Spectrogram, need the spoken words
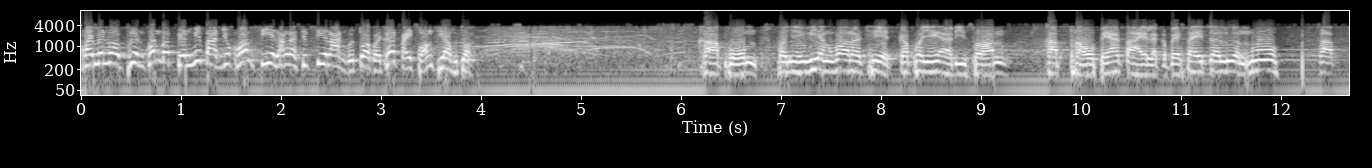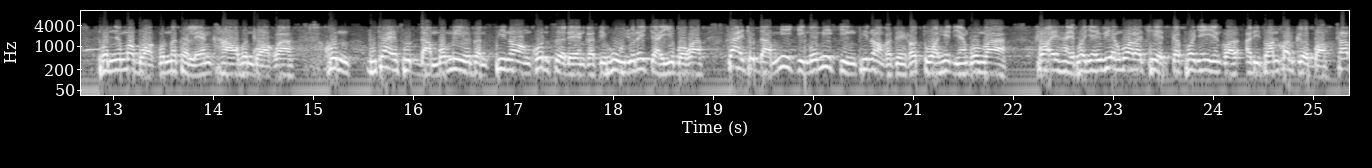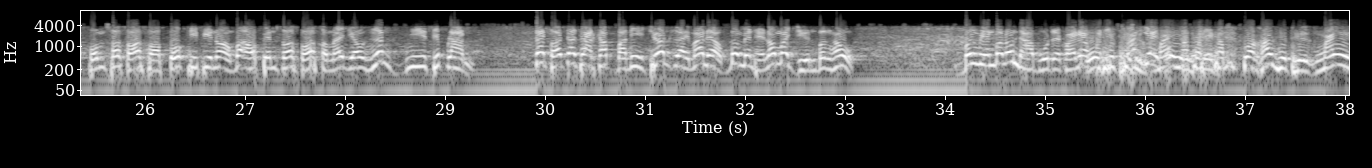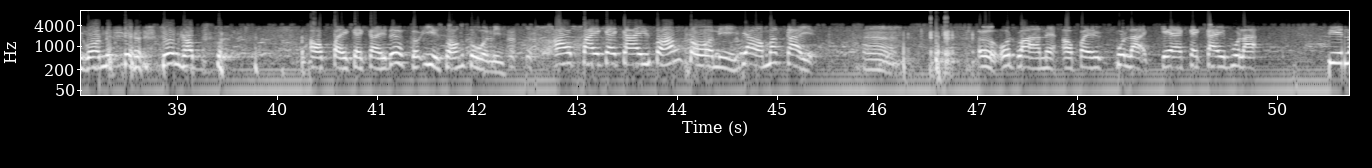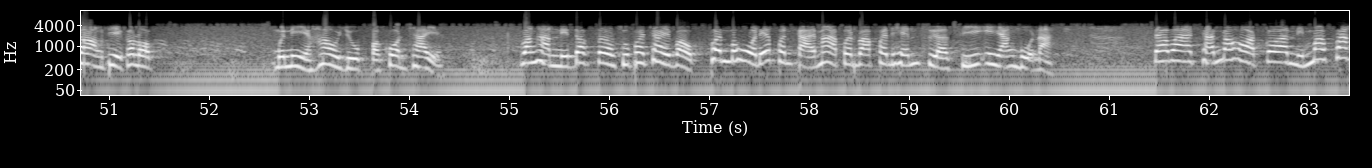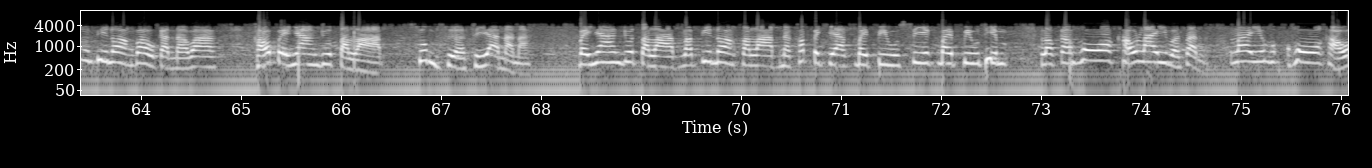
ไปเป็นว่าเพื่อนคนมาเปลี่ยนมีบ้านอยู่คลองสีหลังละสิบสี่ล้านผู้ตัวไปเคยไปสองเที่ยวผู้ตัวครับผมพ่อใหญ่เวียงวรเชษฐ์กับพ่อใหญ่อดีศรขับเถ่าแปะตายแล้วก็ไปใส่เจ้าเรื่องหมูครับ เพิ่นยังมาบอกคนมาแถลงข่าวเพิ่นบอกว่า คนผู้ชายสุดดำบ่มีว่าซั่นพี่น้องคนเสื้อแดงก็สิฮู้อยู่ในใจอยู่บอกว่าชายชุดดำมีจริงบ่มีจริงพี่น้องก็สิให้เขาตัวเฮ็ดหยังผมว่าปล่อยให้พ่อใหญ่เวียงวรเชษฐ์กับพ่อใหญ่อิหยังก่อนอดีศรค่อนเกิดบ่ครับผมสสสอบตกที่พี่น้องว่าเอาเป็นสสสมัยเดียวเงินมีสิบล้านแต่สอชาติชาติครับบัดนี้เชิญเอื่อยมาแล้วบ่เป็นเห็นเรามายืนเบิ่งเฮาเบิ่งเวียนบ่ต้องด่าบูดเลยคอยแล้วบัดนี้ฟังใหญ่ผมครับนี่ครับพวกเขาสิถึกไหมก่อนนี่เชิญครับ เอาไปไกลๆเด้อเก้าอี้สองตัวนี่ เอาไปไกลๆสองตัวนี่อย่าเอามาไกลอ่าเอออดวาเนี่ยเอาไปพุละแกไกลๆพุละพี่น้องที่เคารพมื้อนี้เฮาอยู่ประโคนชัยวังหันนี่ดอกเตอรสุภาชัยเว้าเพิ่นบ่ฮู้เด้เพิ่นกายมาเพิ่นว่าเพิ่นเห็นเสือสีอีหยังบุน่ะ แต่ว่าฉันมาหอดก่อนนี่มาฟังพี่น้องเว้ากันนะว่า เขาไปย่างอยู่ตลาด ซุ่มเสือสีอันนั้นน่ะ ไปย่างอยู่ตลาดแล้วพี่น้องตลาดน่ะเขาไปแจกใบปลิวซีกใบปลิวทิมแล้วก็โฮเขาไล่ว่าสั่นไล่โฮเขา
